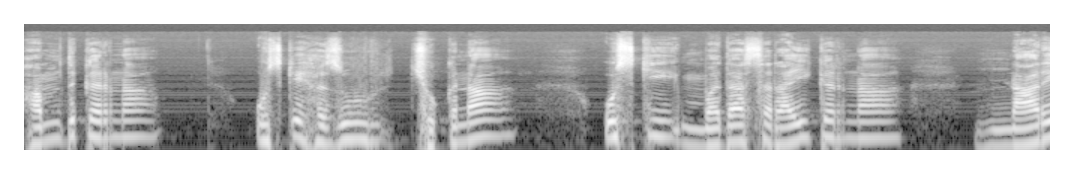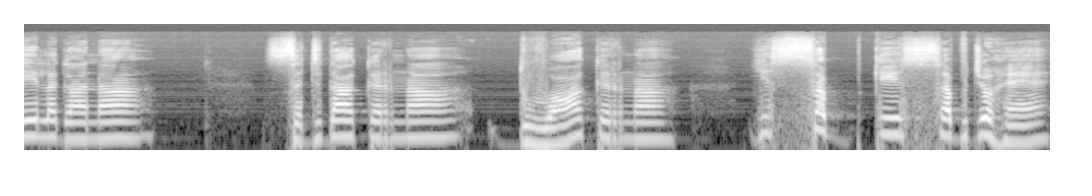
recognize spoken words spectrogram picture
हमद करना। उसके हजूर झुकना, उसकी मदासराई करना, नारे लगाना, सजदा करना, दुआ करना, ये सब के सब जो हैं,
